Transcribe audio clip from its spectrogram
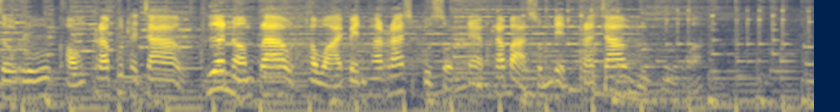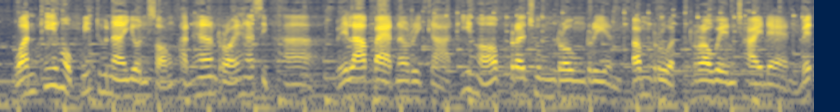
สรู้ของพระพุทธเจ้า เพื่อน้อมเกล้าถวายเป็นพระราชกุศลแด่พระบาทสมเด็จพระเจ้าอยู่ วันที่ 6 มิถุนายน 2555 เวลา 8 นาฬิกาที่หอประชุมโรงเรียน ตำรวจระเวนชายแดนเบ็ต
